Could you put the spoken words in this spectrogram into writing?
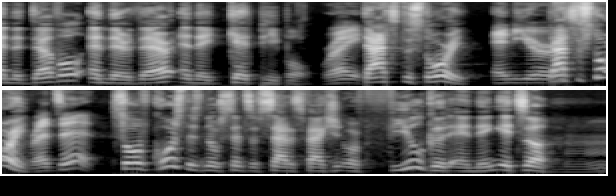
and the devil and they're there and they get people. Right. That's the story. and you're That's the story. that's it. So of course there's no sense of satisfaction or feel good ending. It's a Mm-hmm.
